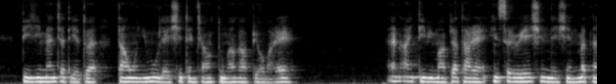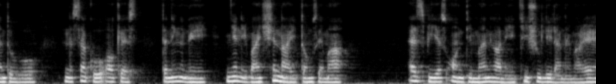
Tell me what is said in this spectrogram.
။ဒီရည်မှန်းချက်တွေအတွက်တာဝန်ယူမှုလည်းရှိတဲ့ကြောင်းသူမကပြောပါတယ်။ NITV မှာပြသတဲ့ Inspiration Nation မှတ်တမ်းတို့ကို29 August တနင်္ဂနွေညနေပိုင်း8:30မှာ SBS on demand ကနေကြည့်ရှုလေ့လာနိုင်ပါတယ်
